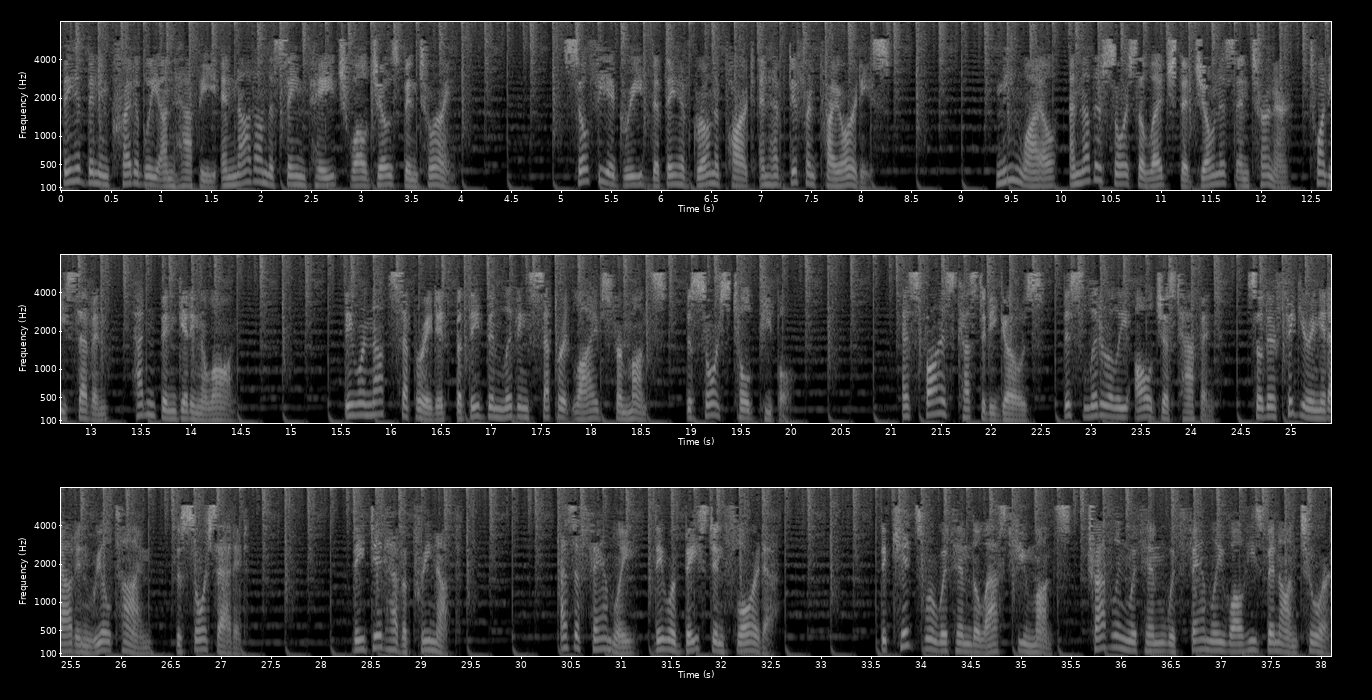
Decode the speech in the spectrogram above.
They have been incredibly unhappy and not on the same page while Joe's been touring. Sophie agreed that they have grown apart and have different priorities. Meanwhile, another source alleged that Jonas and Turner, 27, hadn't been getting along. They were not separated but they've been living separate lives for months, the source told People. As far as custody goes, this literally all just happened, so they're figuring it out in real time, the source added. They did have a prenup. As a family, they were based in Florida. The kids were with him the last few months, traveling with him with family while he's been on tour.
